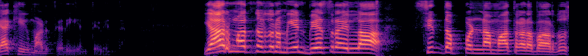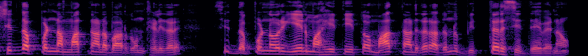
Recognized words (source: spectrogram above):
ಯಾಕೆ ಹೀಗೆ ಮಾಡ್ತೀರಿ ಅಂತೇಳಿ ಯಾರು ಮಾತನಾಡಿದ್ರು ನಮಗೇನು ಬೇಸರ ಇಲ್ಲ. ಸಿದ್ದಪ್ಪಣ್ಣ ಮಾತಾಡಬಾರ್ದು, ಸಿದ್ದಪ್ಪಣ್ಣ ಮಾತನಾಡಬಾರ್ದು ಅಂತ ಹೇಳಿದ್ದಾರೆ. ಸಿದ್ದಪ್ಪಣ್ಣವ್ರಿಗೆ ಏನು ಮಾಹಿತಿ ಇತ್ತೋ ಮಾತನಾಡಿದರೆ ಅದನ್ನು ಬಿತ್ತರಿಸಿದ್ದೇವೆ ನಾವು.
